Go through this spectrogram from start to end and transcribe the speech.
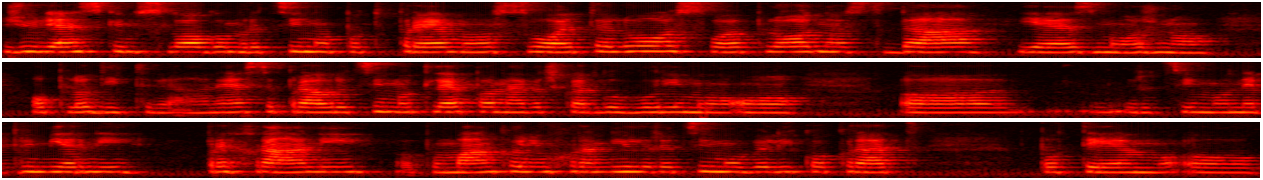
življenjskim slogom, recimo, podpremo svoje telo, svojo plodnost, da je zmožno oploditve. Se pravi, recimo, tle pa največkrat govorimo o recimo, neprimerni prehrani, pomankanju hranil, recimo, veliko krat, potem o,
